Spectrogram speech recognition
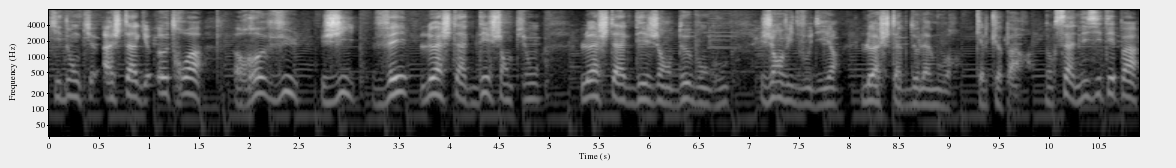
qui est donc hashtag E3 revue JV, le hashtag des champions, le hashtag des gens de bon goût, j'ai envie de vous dire, le hashtag de l'amour, quelque part. Donc ça, n'hésitez pas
